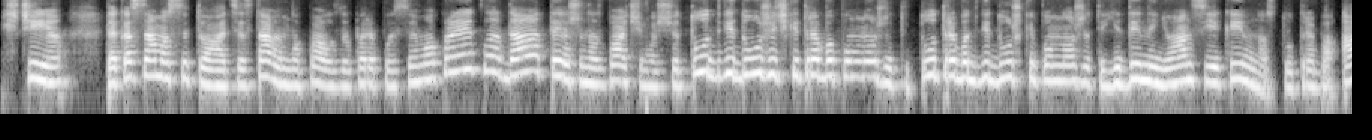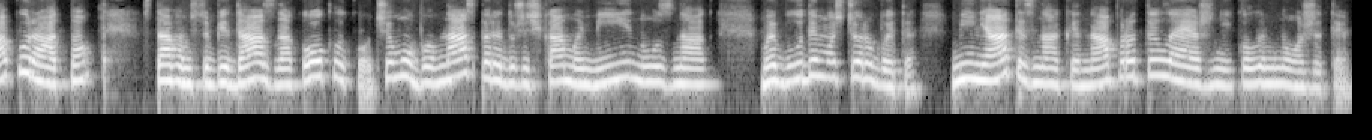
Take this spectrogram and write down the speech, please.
Ще така сама ситуація. Ставимо на паузу, переписуємо приклад. Да? Теж у нас бачимо, що тут дві дужечки треба помножити, тут треба дві дужки помножити. Єдиний нюанс, який у нас тут треба акуратно ставимо собі да, знак оклику. Чому? Бо в нас перед дужечками мінус знак. Ми будемо що робити? Міняти знаки на протилежні, коли множити.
